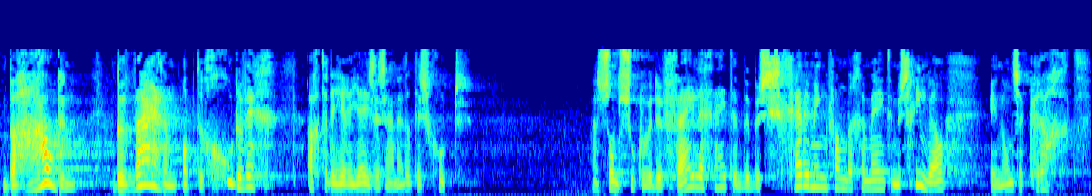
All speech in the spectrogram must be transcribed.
Behouden. Bewaren op de goede weg achter de Heer Jezus aan. En dat is goed. Maar soms zoeken we de veiligheid en de bescherming van de gemeente misschien wel in onze kracht.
